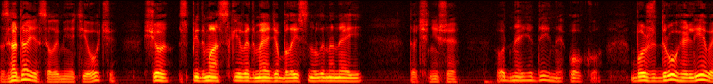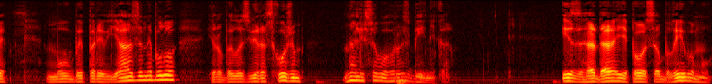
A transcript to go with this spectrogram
згадає Соломія ті очі, що з-під маски ведмедя блиснули на неї. Точніше, одне єдине око, бо ж друге ліве, мов би, перев'язане було і робило звіра схожим на лісового розбійника. І згадає по-особливому,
